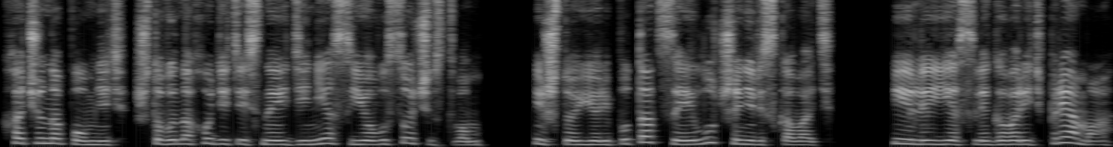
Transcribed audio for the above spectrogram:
хочу напомнить, что вы находитесь наедине с ее высочеством, и что ее репутацией лучше не рисковать. Или, если говорить прямо,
